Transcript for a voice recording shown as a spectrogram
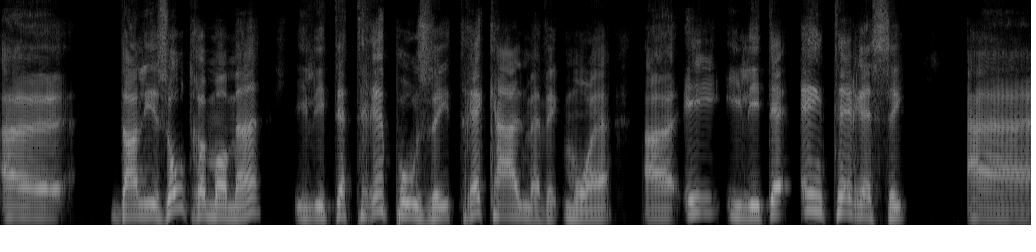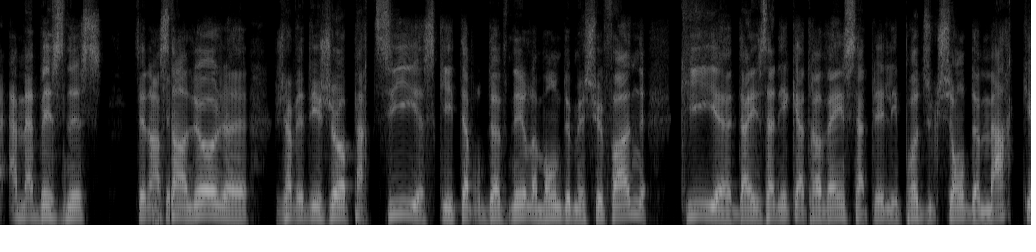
dans les autres moments, il était très posé, très calme avec moi et il était intéressé à, à ma business dans ce temps-là, j'avais déjà parti euh, ce qui était pour devenir le monde de Monsieur Fun, qui, euh, dans les années 80, s'appelait les productions de Marc.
